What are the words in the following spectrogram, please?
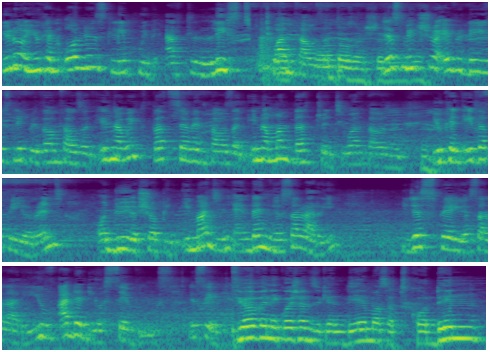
you know you can always sleep with at least 1000 1,000 shillings, just make sure every day you sleep with 1000 in a week that's 7000 in a month that's 21000 Hmm. you can either pay your rent or do your shopping. Imagine and then your salary you just pay your salary you've added your savings you see If you have any questions, you can DM us at Coddein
